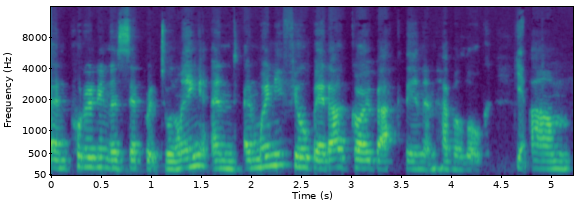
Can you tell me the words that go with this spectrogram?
and put it in a separate dwelling. And and when you feel better go back then and have a look. Yep. um,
